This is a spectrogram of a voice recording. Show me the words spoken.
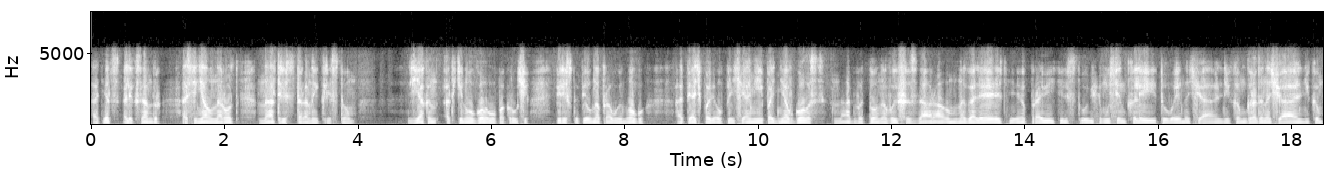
Отец Александр осенял народ на три стороны крестом. Дьякон откинул голову покруче, переступил на правую ногу, опять повел плечами и, подняв голос на два тона выше, заорал многолетие правительствующему синклиту, военачальникам, градоначальникам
